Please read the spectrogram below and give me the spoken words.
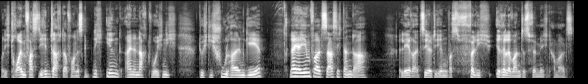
Und ich träume fast jeden Tag davon. Es gibt nicht irgendeine Nacht, wo ich nicht durch die Schulhallen gehe. Naja, jedenfalls saß ich dann da. Der Lehrer erzählte irgendwas völlig Irrelevantes für mich damals.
